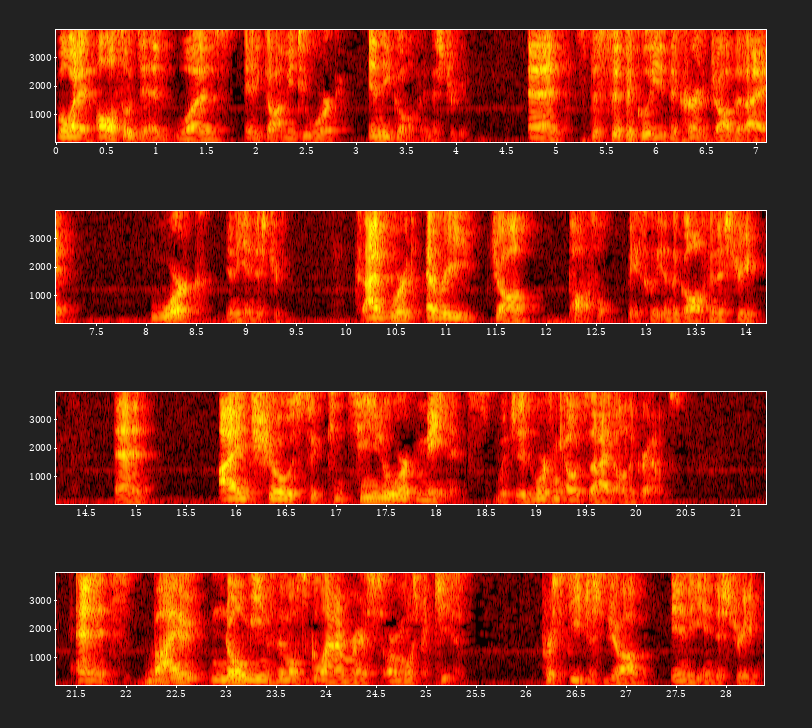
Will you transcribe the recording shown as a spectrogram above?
But what it also did was it got me to work in the golf industry and specifically the current job that I work in the industry. Because I've worked every job possible basically in the golf industry and I chose to continue to work maintenance, which is working outside on the grounds. And it's by no means the most glamorous or most prestigious job in the industry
